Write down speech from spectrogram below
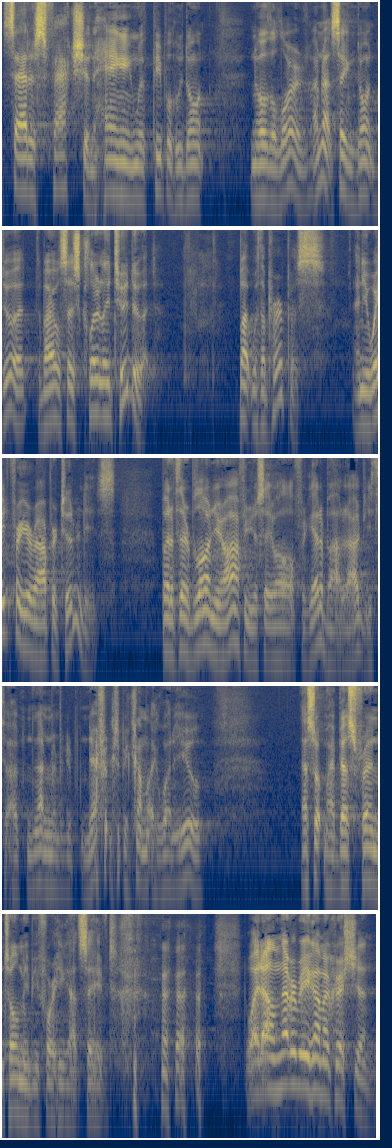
satisfaction hanging with people who don't know the Lord, I'm not saying don't do it. The Bible says clearly to do it, but with a purpose. And you wait for your opportunities. But if they're blowing you off and you say, well, forget about it, I'd be, I'm never, never going to become like one of you, that's what my best friend told me before he got saved. Dwight, I'll never become a Christian.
